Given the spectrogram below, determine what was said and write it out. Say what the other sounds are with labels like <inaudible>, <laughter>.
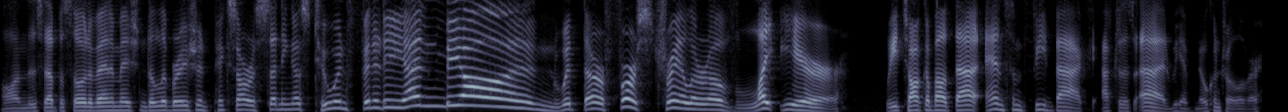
On this episode of Animation Deliberation, Pixar is sending us to infinity and beyond with their first trailer of Lightyear. We talk about that and some feedback after this ad we have no control over.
